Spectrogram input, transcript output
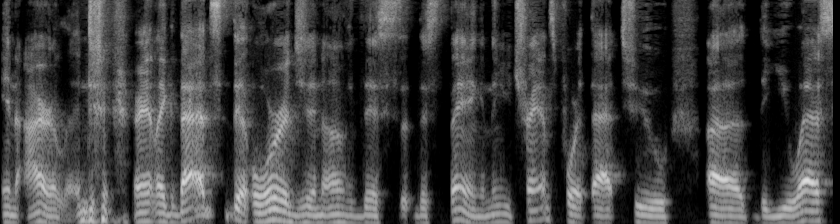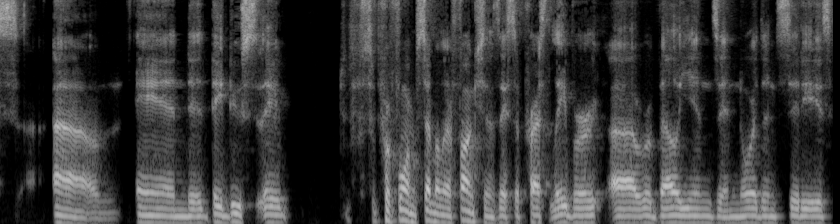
in Ireland, right? Like that's the origin of this this thing, and then you transport that to uh, the U.S. Um, and they do they perform similar functions. They suppress labor uh, rebellions in northern cities.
